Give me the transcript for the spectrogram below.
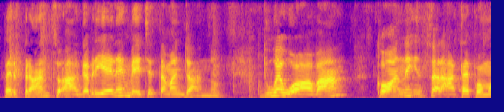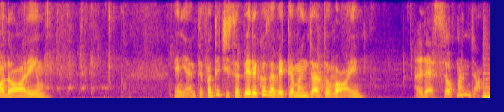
per pranzo? Ah, Gabriele invece sta mangiando due uova con insalata e pomodori. E niente, fateci sapere cosa avete mangiato voi. Adesso mangiamo.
